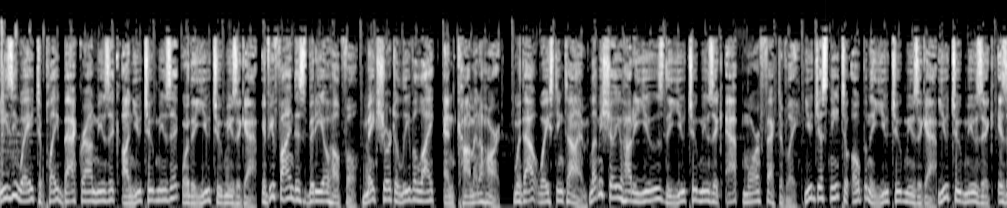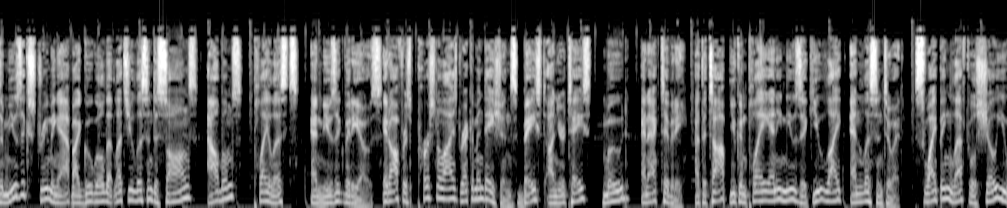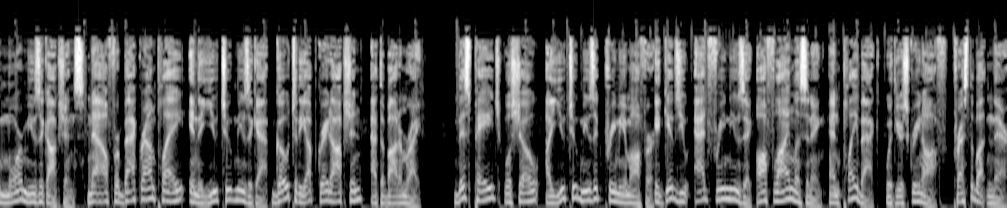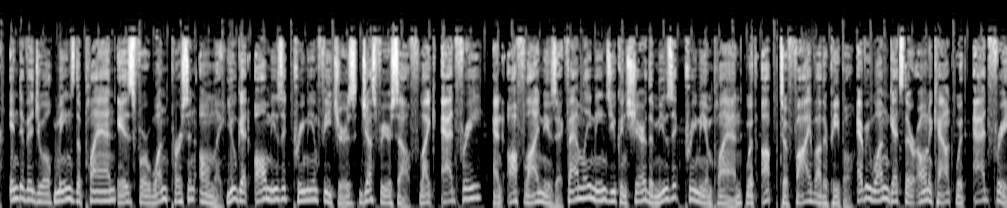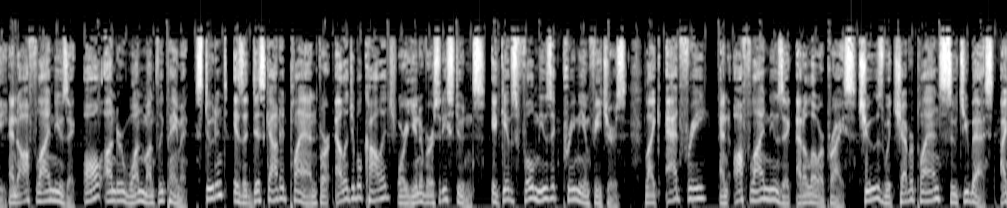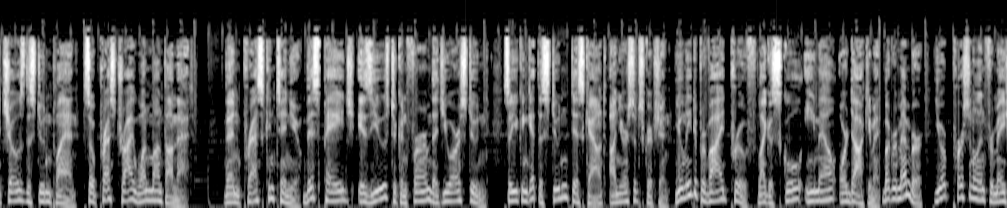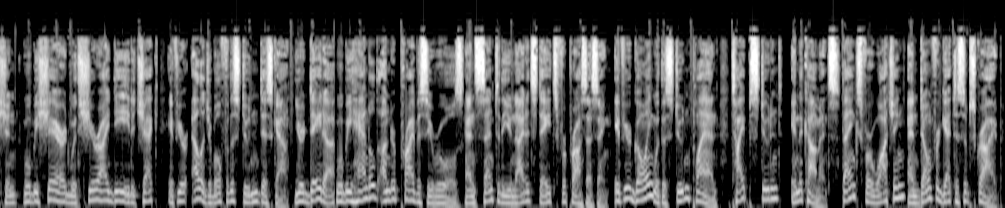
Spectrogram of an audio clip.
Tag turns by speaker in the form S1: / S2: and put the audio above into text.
S1: Easy way to play background music on YouTube Music or the YouTube Music app. If you find this video helpful, make sure to leave a like and comment a heart. Without wasting time, let me show you how to use the YouTube Music app more effectively. You just need to open the YouTube Music app. YouTube Music is a music streaming app by Google that lets you listen to songs, albums, playlists, and music videos. It offers personalized recommendations based on your taste, mood, and activity. At the top, you can play any music you like and listen to it. Swiping left will show you more music options. Now for background play in the YouTube Music app, go to the upgrade option at the bottom right. This page will show a YouTube Music Premium offer. It gives you ad-free music, offline listening, and playback with your screen off. Press the button there. Individual means the plan is for one person only. You'll get all music premium features just for yourself, like ad-free and offline music. Family means you can share the music premium plan with up to five other people. Everyone gets their own account with ad-free and offline music, all under one monthly payment. Student is a discounted plan for eligible college or university students. It gives full music premium features like ad-free and offline music at a lower price. Choose whichever plan suits you best. I chose the student plan, so press try one month on that. Then press continue. This page is used to confirm that you are a student, so you can get the student discount on your subscription. You'll need to provide proof, like a school email or document. But remember, your personal information will be shared with SheerID to check if you're eligible for the student discount. Your data will be handled under privacy rules and sent to the United States for processing. If you're going with the student plan, type student in the comments. Thanks for watching and don't forget to subscribe.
